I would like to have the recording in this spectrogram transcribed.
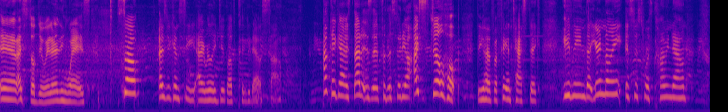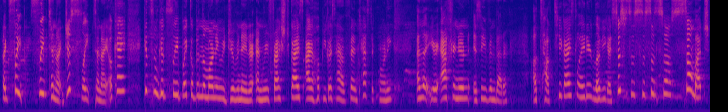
And I still do it anyways. So, as you can see, I really do love cookie dough. So, okay guys, that is it for this video. I still hope that you have a fantastic evening, that your night is just worth calming down. Like sleep, sleep tonight. Just sleep tonight, okay? Get some good sleep. Wake up in the morning rejuvenated and refreshed, guys. I hope you guys have a fantastic morning and that your afternoon is even better. I'll talk to you guys later. Love you guys so, so, so, so, so, so much.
